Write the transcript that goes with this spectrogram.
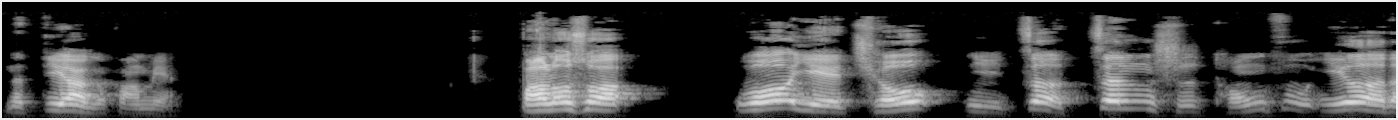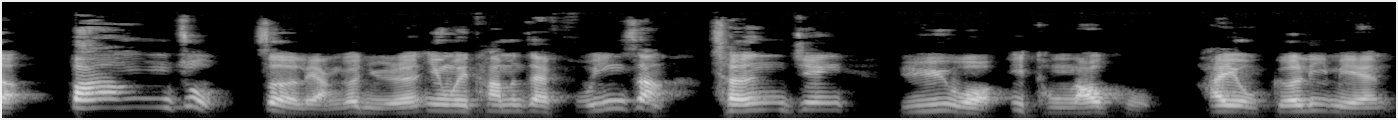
那第二个方面，保罗说：“我也求你这真实同父一二的帮助这两个女人，因为他们在福音上曾经与我一同劳苦，还有格利棉，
